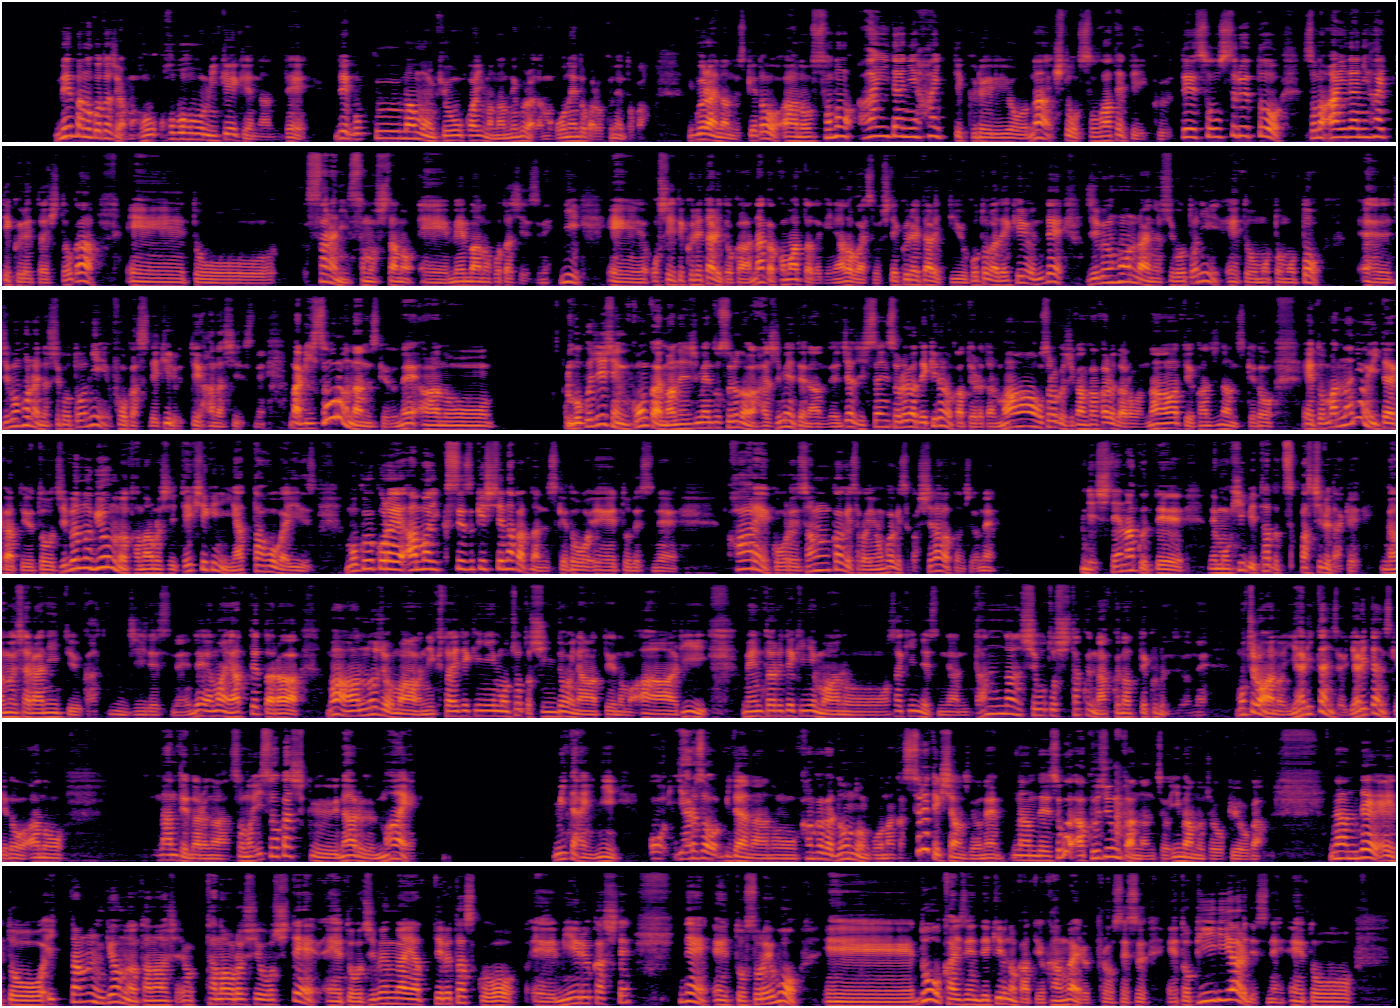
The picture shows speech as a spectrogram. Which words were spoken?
ー、メンバーの子たちがほほぼほぼ未経験なんで、で、僕はもう教会今何年ぐらいだ？もう5年とか6年とかぐらいなんですけど、あの、その間に入ってくれるような人を育てていく。で、そうすると、その間に入ってくれた人が、えっ、ー、と、さらにその下の、えー、メンバーの子たちですね、に、えー、教えてくれたりとか、何か困った時にアドバイスをしてくれたりっていうことができるんで、自分本来の仕事に、えっ、ー、と、もともと、えー、自分本来の仕事にフォーカスできるっていう話ですね。まあ理想論なんですけどね、あのー僕自身今回マネジメントするのが初めてなんで、じゃあ実際にそれができるのかって言われたら、まあおそらく時間かかるだろうなっていう感じなんですけど、えっ、ー、と、まあ何を言いたいかっていうと、自分の業務の棚卸し定期的にやった方がいいです。僕これあんまり癖づけしてなかったんですけど、えっ、ー、とですね、かれこれ3ヶ月か4ヶ月かしてなかったんですよね。で、してなくて、でも日々ただ突っ走るだけ、がむしゃらにっていう感じですね。で、まあやってたら、まあ案の定、まあ肉体的にもちょっとしんどいなっていうのもあり、メンタル的にもあの、最近ですね、だんだん仕事したくなくなってくるんですよね。もちろんあの、やりたいんですよ。やりたいんですけど、あの、なんて言うんだろうな、その忙しくなる前、みたいにおやるぞみたいなあの感覚がどんどんこうなんかすれてきちゃうんですよね。なんですごい悪循環なんですよ、今の状況が。なんで、えっ、ー、と、一旦業務の棚棚卸しをして、えっ、ー、と、自分がやってるタスクを、えー、見える化して、で、えっ、と、それを、えどう改善できるのかっていう考えるプロセス、えっ、と、PDR ですね、えっ、と、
